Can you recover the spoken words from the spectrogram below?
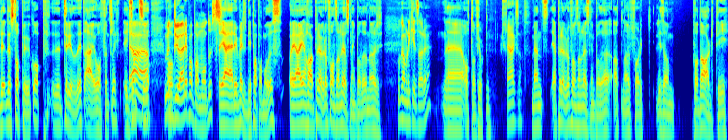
Det, det stopper jo ikke opp. Trynet ditt er jo offentlig, ikke Ja, sant. Så, Men og- du er i pappamodus. jeg er i veldig pappamodus, og jeg har, prøver å få en sånn løsning på det når Hvor gamle kids har du? eh, 8 og 14. Ja, ikke sant. Men jeg prøver å få en sånn løsning på det at når folk liksom på dagtid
